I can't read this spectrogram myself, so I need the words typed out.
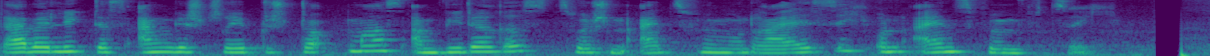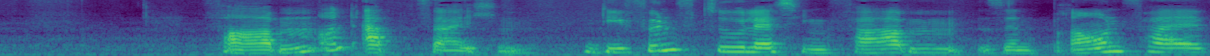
Dabei liegt das angestrebte Stockmaß am Widerriss zwischen 1,35 und 1,50. Farben und Abzeichen. Die fünf zulässigen Farben sind Braunfalb,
